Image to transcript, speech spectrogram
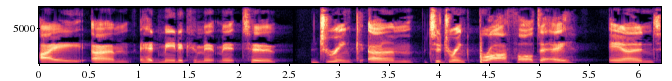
I um, had made a commitment to drink um, to drink broth all day, and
